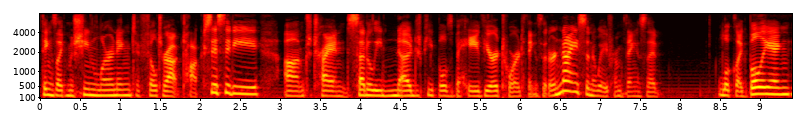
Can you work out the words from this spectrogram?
things like machine learning to filter out toxicity, um, to try and subtly nudge people's behavior toward things that are nice and away from things that look like bullying.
